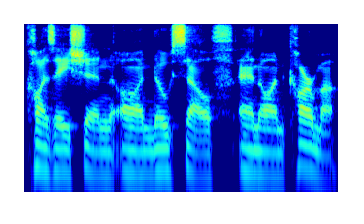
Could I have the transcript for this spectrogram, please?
causation, on no self, and on karma.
